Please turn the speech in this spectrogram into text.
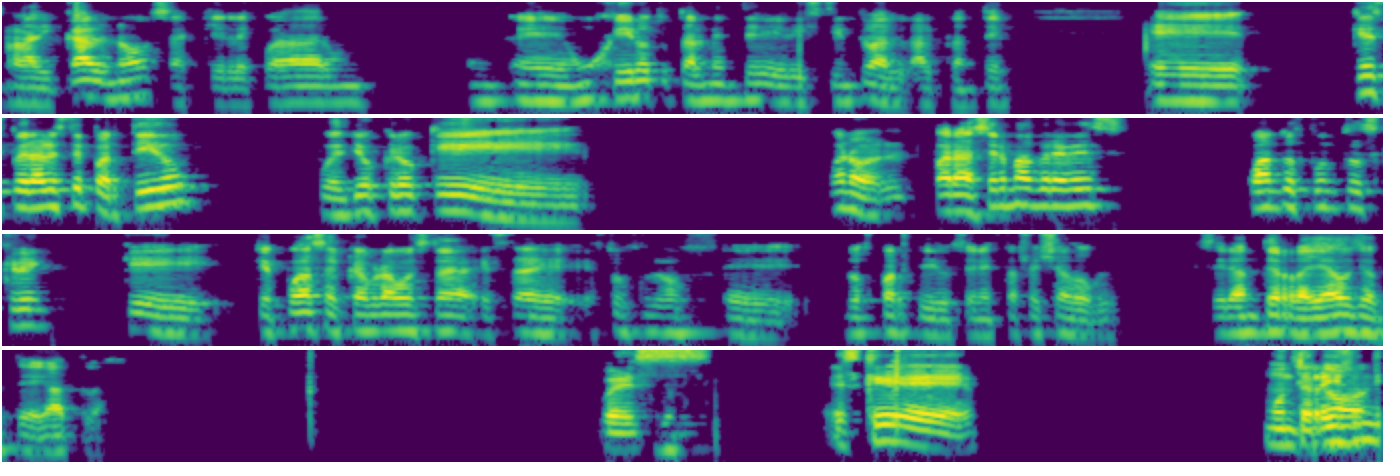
radical, ¿no? O sea, que le fue a dar un, eh, giro totalmente distinto al, plantel. Eh, ¿Qué esperar este partido? Pues yo creo que, bueno, para ser más breves, ¿cuántos puntos creen que, pueda sacar Bravo esta, estos dos, dos partidos en esta fecha doble? Sería ante Rayados y ante Atlas. Pues es que Monterrey es un,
